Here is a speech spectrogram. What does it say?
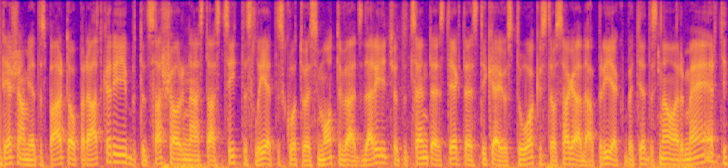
Tiešām, ja tas pārto par atkarību, tad sašaurinās tās citas lietas, ko tu esi motivēts darīt, jo tu centies tiekties tikai uz to, kas tev sagādā prieku. Bet, ja tas nav ar mērķi,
